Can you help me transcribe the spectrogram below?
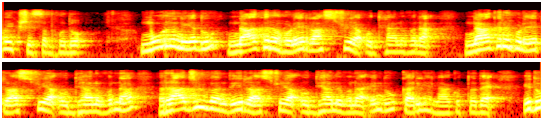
ವೀಕ್ಷಿಸಬಹುದು. ಮೂರನೆಯದು ನಾಗರಹೊಳೆ ರಾಷ್ಟ್ರೀಯ ಉದ್ಯಾನವನ. ನಾಗರಹೊಳೆ ರಾಷ್ಟ್ರೀಯ ಉದ್ಯಾನವನ ರಾಜೀವ್ ಗಾಂಧಿ ರಾಷ್ಟ್ರೀಯ ಉದ್ಯಾನವನ ಎಂದು ಕರೆಯಲಾಗುತ್ತದೆ. ಇದು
